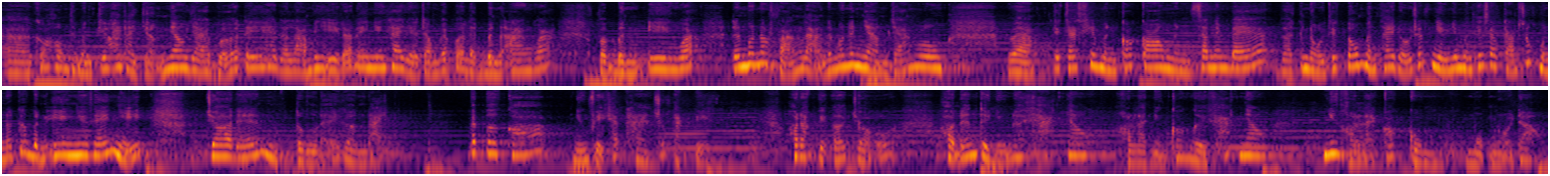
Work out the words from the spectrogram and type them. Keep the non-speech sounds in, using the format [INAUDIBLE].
à, có hôm thì mình kêu hay là giận nhau vài bữa đi hay là làm cái gì đó đi nhưng hai vợ chồng Pepper lại bình an quá và bình yên quá đến mức nó phản lặng đến mức nó nhàm chán luôn. Và cái cả khi mình có con mình sanh em bé và cái nội tiết tố mình thay đổi rất nhiều nhưng mình thấy sao cảm xúc mình nó cứ bình yên như thế nhỉ? Cho đến một tuần lễ gần đây Pepper có những vị khách hàng rất đặc biệt. Họ đặc biệt ở chỗ họ đến từ những nơi khác nhau họ là những con người khác nhau nhưng họ lại có cùng một nỗi đau.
